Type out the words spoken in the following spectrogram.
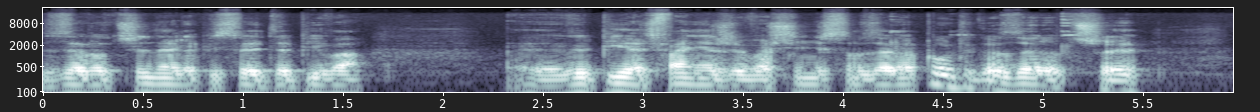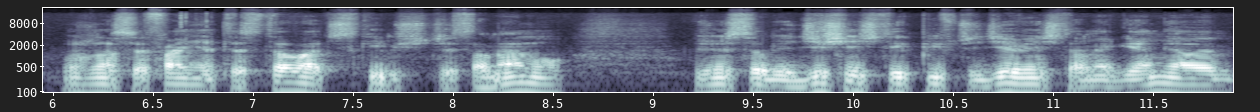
0,3 najlepiej sobie te piwa y, wypijać. Fajnie, że właśnie nie są 0,5, tylko 0,3. Można sobie fajnie testować z kimś czy samemu. Wziąć sobie 10 tych piw czy 9 tam jak ja miałem.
